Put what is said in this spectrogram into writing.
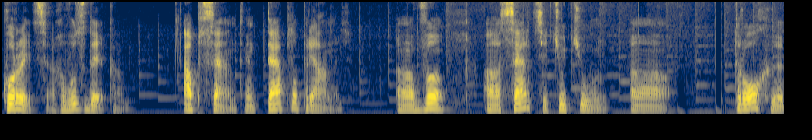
кориця, гвоздика, абсент, він тепло-пряний. В а, серці тютюн трохи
